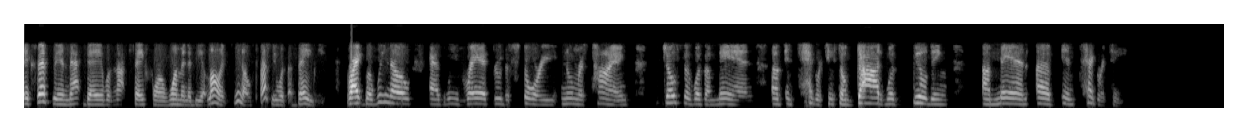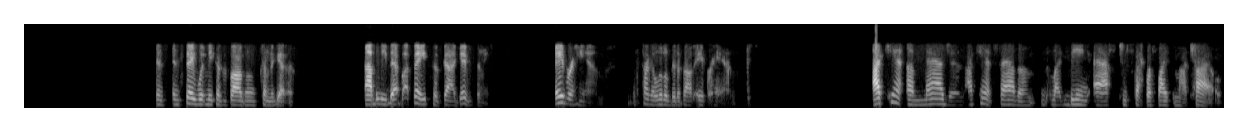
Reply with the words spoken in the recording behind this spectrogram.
Especially in that day, it was not safe for a woman to be alone, you know, especially with a baby, right? But we know as we've read through the story numerous times, Joseph was a man of integrity. So God was building a man of integrity. And, and stay with me because it's all going to come together. I believe that by faith because God gave it to me. Abraham. Let's talk a little bit about Abraham. I can't imagine, I can't fathom like being asked to sacrifice my child.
